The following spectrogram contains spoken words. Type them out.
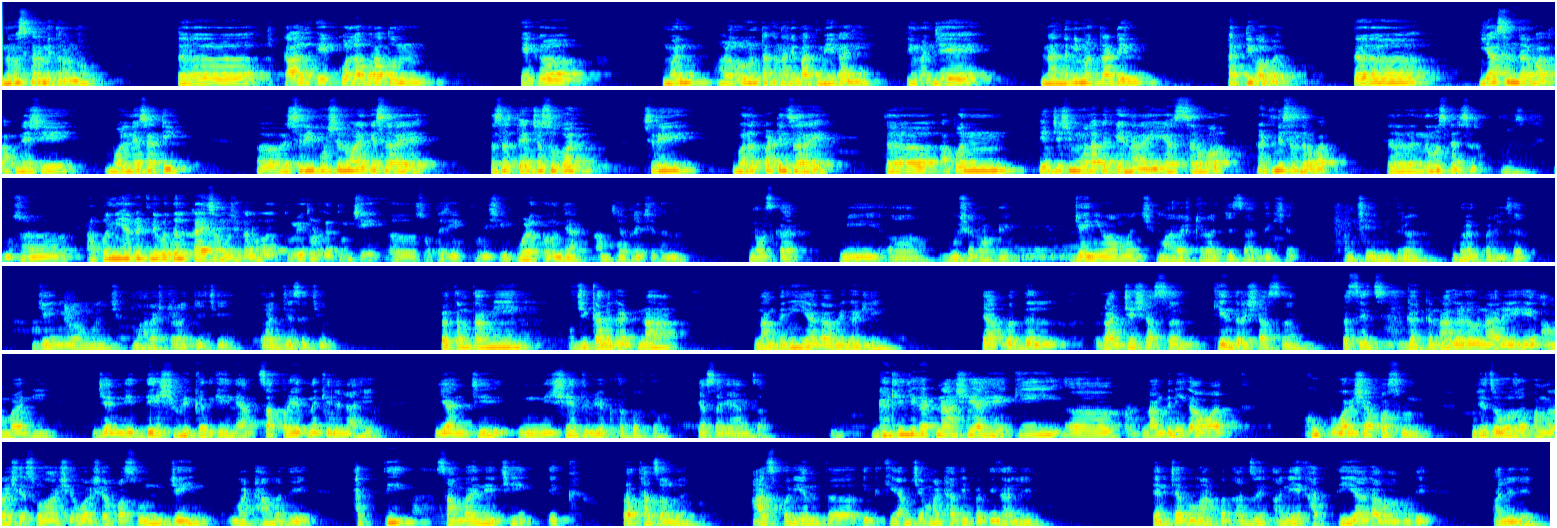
नमस्कार मित्रांनो. तर काल एक कोल्हापुरातून एक मन हळहळून टाकणारी बातमी एक आली. ती म्हणजे नांदणी मंत्रातील हत्तीबाबत. तर या संदर्भात आपल्याशी बोलण्यासाठी श्री भूषण वाळके सर आहे. तसंच त्यांच्यासोबत श्री भरत पाटील सर आहे. तर आपण त्यांच्याशी मुलाखत घेणार आहे या सर्व घटनेसंदर्भात. तर नमस्कार सर. आपण या घटनेबद्दल काय सांगू शकाल व तुम्ही थोडक्यात तुमची स्वतःची थोडीशी ओळख करून द्या आमच्या प्रेक्षकांना. नमस्कार. मी भूषण वाके जैन युवा मंच महाराष्ट्र राज्याचा अध्यक्ष आमचे मित्र भरत पाटील सर जैन युवा मंच महाराष्ट्र राज्याचे राज्य सचिव. प्रथमतः मी जी काल घटना नांदणी या गावी घडली त्याबद्दल राज्य शासन केंद्र शासन तसेच घटना घडवणारे हे अंबानी ज्यांनी देश विकत घेण्याचा प्रयत्न केलेला आहे यांची निषेध व्यक्त करतो या सगळ्यांचा. घडलेली घटना अशी आहे की नांदणी गावात खूप वर्षापासून म्हणजे जवळजवळ पंधराशे सोळाशे वर्षापासून जैन मठामध्ये हत्ती सांभाळण्याची एक प्रथा चालू आहे. आजपर्यंत इतके आमचे मठाधिपती झाले त्यांच्या मार्फत अजून अनेक हत्ती या गावामध्ये आलेले आहेत.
